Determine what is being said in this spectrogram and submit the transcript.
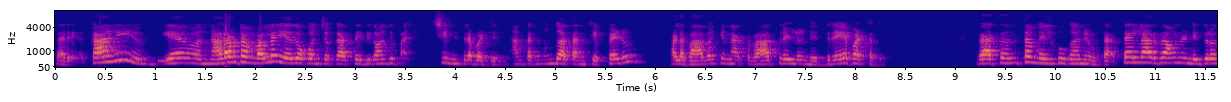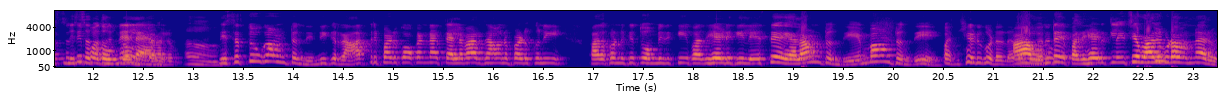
సరే. కానీ ఏ నడవటం వల్ల ఏదో కొంచెం కాస్త ఇదిగా ఉంది. మంచి నిద్ర పట్టింది. అంతకుముందు అతను చెప్పాడు వాళ్ళ బాబాకి నాకు రాత్రిళ్ళు నిద్రే పట్టదు. రాత్రంతా మెలకుగానే ఉంటా. తెల్లారుజామున నిద్ర వస్తుంది పొద్దున్నే ఆ. నిస్సత్తువుగా ఉంటుంది. నీకు రాత్రి పడుకోకుండా తెల్లవారుజామున పడుకుని పదకొండుకి తొమ్మిదికి పదిహేడుకి లేస్తే ఎలా ఉంటుంది? ఏం బాగుంటుంది? పదిహేడు కూడా ఉంటాయి పదిహేడుకి లేచే వాళ్ళు కూడా ఉన్నారు.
